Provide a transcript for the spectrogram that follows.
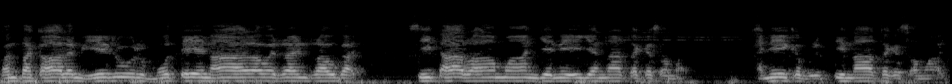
కొంతకాలం ఏలూరు మోతే నారాయణరావు గారి సీతారామాంజనేయ నాటక సమాజ్ అనేక వృత్తి నాటక సమాజ్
